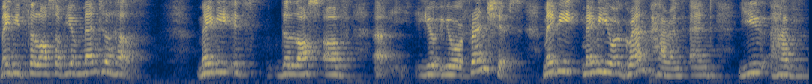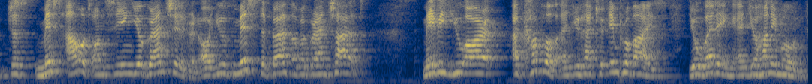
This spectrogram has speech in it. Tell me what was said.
Maybe it's the loss of your mental health. Maybe it's the loss of uh, your, your friendships. Maybe, maybe you're a grandparent and you have just missed out on seeing your grandchildren or you've missed the birth of a grandchild. Maybe you are a couple and you had to improvise your wedding and your honeymoon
